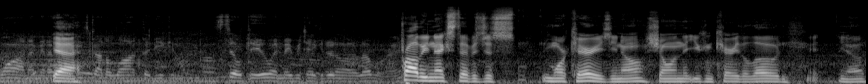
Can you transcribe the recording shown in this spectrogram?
one. I mean, I Yeah. think he's got a lot that he can still do and maybe take it to another level, right? Probably next step is just more carries. You know, showing that you can carry the load. You know,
